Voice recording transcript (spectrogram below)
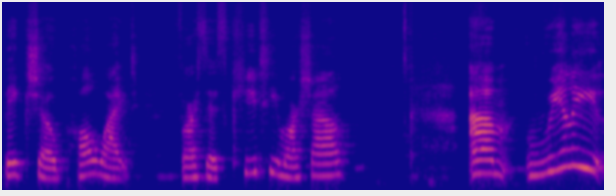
Big Show Paul White versus QT Marshall. Um, really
